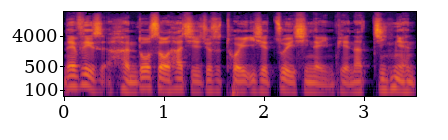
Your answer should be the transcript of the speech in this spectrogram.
Netflix 很多时候它其实就是推一些最新的影片。那今年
